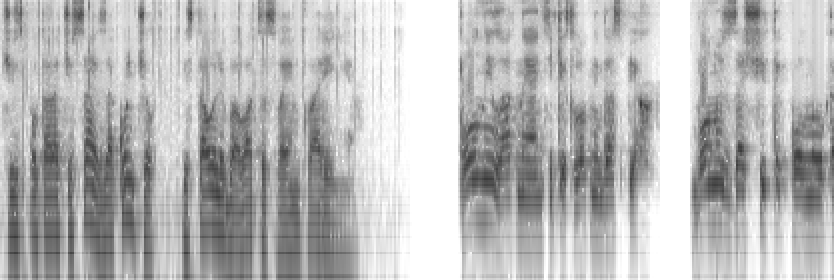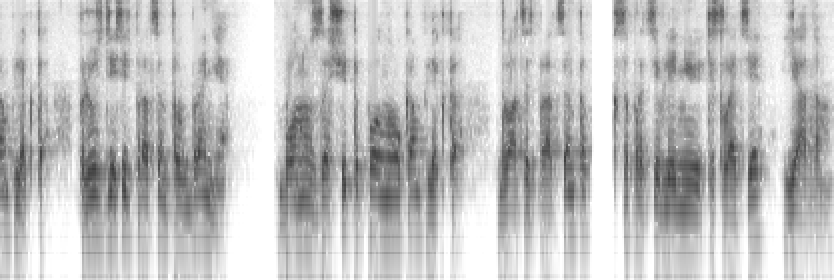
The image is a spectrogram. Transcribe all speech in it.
Через полтора часа я закончил и стал любоваться своим творением. Полный латный антикислотный доспех. Бонус защиты полного комплекта. Плюс 10% к броне. Бонус защиты полного комплекта. 20% к сопротивлению кислоте, ядам.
